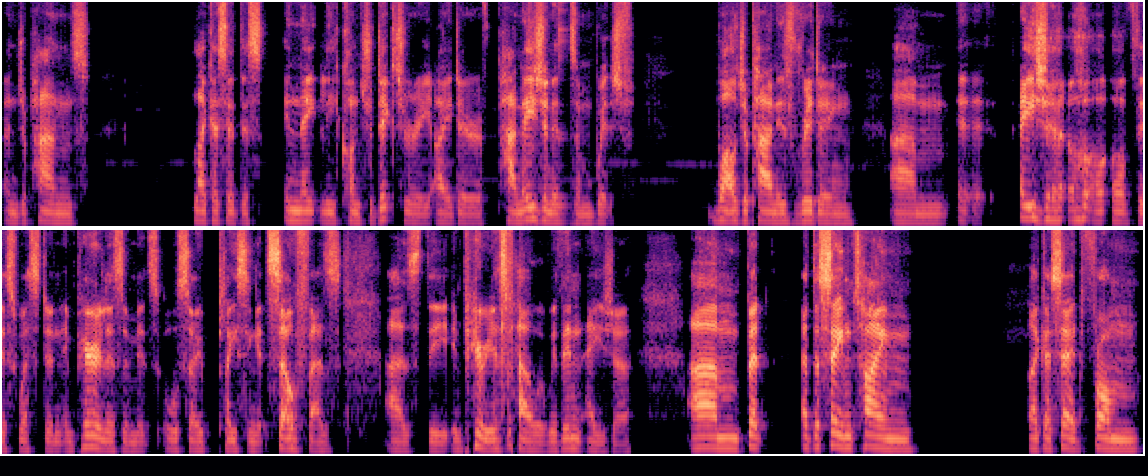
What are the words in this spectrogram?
and Japan's, like I said, this innately contradictory idea of Pan Asianism, which, while Japan is ridding um, Asia of this Western imperialism, it's also placing itself as as the imperious power within Asia. Um, but at the same time, like I said, from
